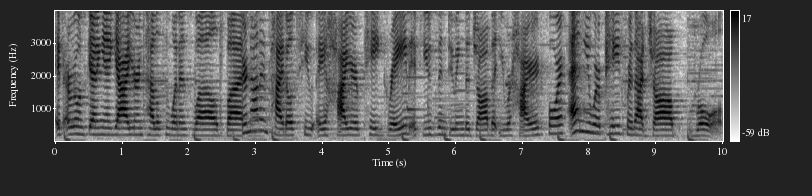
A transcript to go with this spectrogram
if everyone's getting it, yeah, you're entitled to one as well, but you're not entitled to a higher pay grade if you've been doing the job that you were hired for and you were paid for that job role.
